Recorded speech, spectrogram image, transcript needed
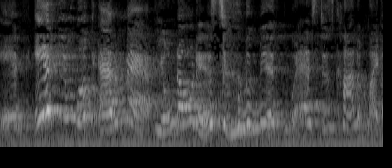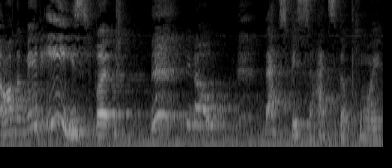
if, if you look at a map, you'll notice the Midwest is kind of like on the Mid-East, but you know, that's besides the point.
